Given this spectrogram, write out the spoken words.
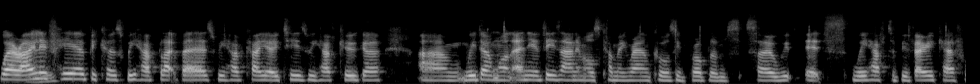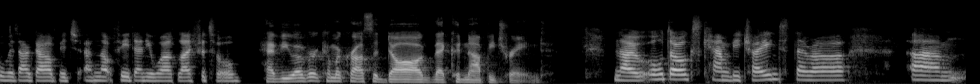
where I live Mhm. here, because we have black bears, we have coyotes, we have cougar. Um, we don't want any of these animals coming around causing problems. So we, it's we have to be very careful with our garbage and not feed any wildlife at all. Have you ever come across a dog that could not be trained? No, all dogs can be trained. There are um,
